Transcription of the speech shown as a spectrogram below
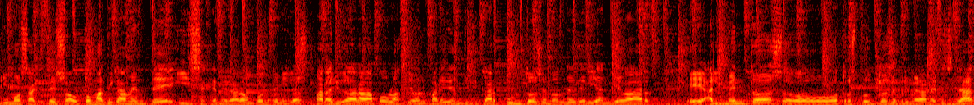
dimos acceso automáticamente y se generaron contenidos para ayudar a la población, para identificar puntos en donde debían llevar eh, alimentos o otros productos de primera necesidad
